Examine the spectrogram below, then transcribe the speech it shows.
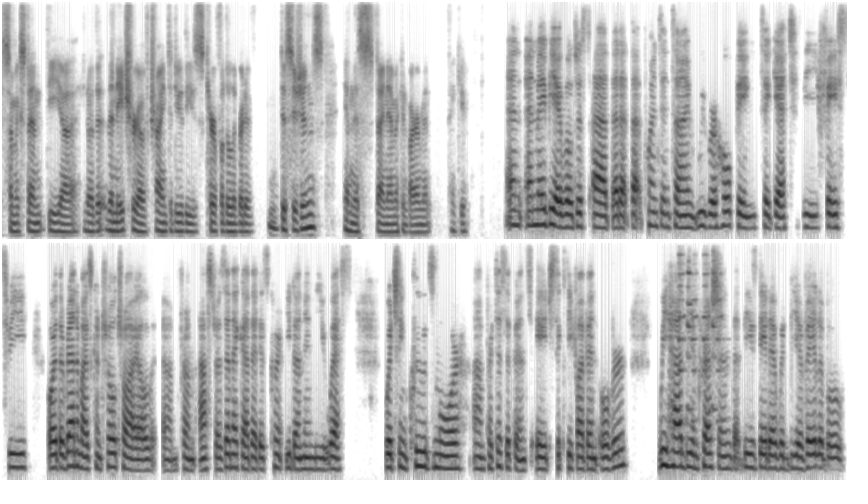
to some extent the uh, you know the, the nature of trying to do these careful deliberative decisions in this dynamic environment. Thank you. And and maybe i will just add that at that point in time we were hoping to get the phase three or the randomized control trial um, from astrazeneca that is currently done in the us which includes more um, participants age 65 and over we had the impression that these data would be available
